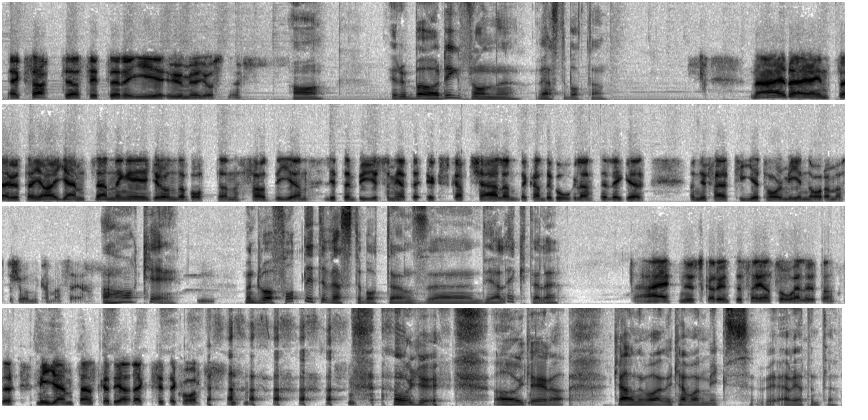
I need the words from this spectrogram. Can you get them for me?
Exakt, jag sitter i Umeå just nu. Ja. Är du bördig från Västerbotten? Nej, det är jag inte, utan jag är jämtlänning i grund och botten. Född i en liten by som heter Yxskaftkärlen. Det kan du googla. Det ligger ungefär 10-12 mil norr om Östersund kan man säga. Jaha, okej. Men du har fått lite Västerbottens eh, dialekt, eller? Nej, nu ska du inte säga så, eller utan det, min jämtländska dialekt sitter kvar. Okej, ja, okej då. Kan det, vara, det kan vara en mix, jag vet inte.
